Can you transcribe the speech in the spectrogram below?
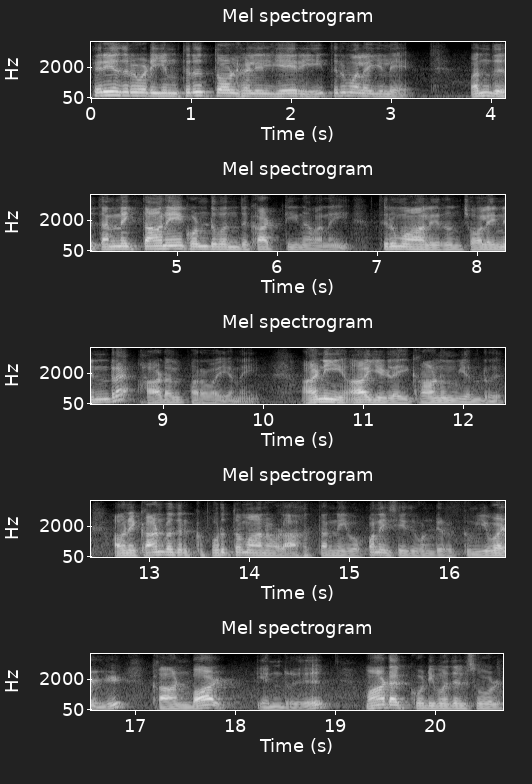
பெரிய திருவடியின் திருத்தோள்களில் ஏறி திருமலையிலே வந்து தன்னைத்தானே கொண்டு வந்து காட்டினவனை திருமாலிருஞ்சோலை நின்ற ஆடல் பறவையனை அணி ஆயிழை காணும் என்று. அவனை காண்பதற்கு பொருத்தமானவளாக தன்னை ஒப்பனை செய்து கொண்டிருக்கும் இவள் காண்பாள் என்று. மாடக்கொடி மதில் சூழ்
